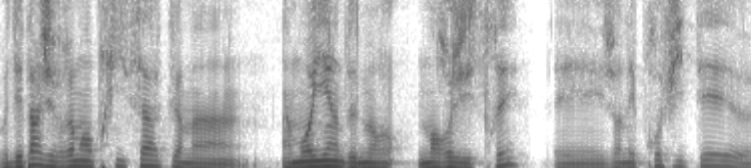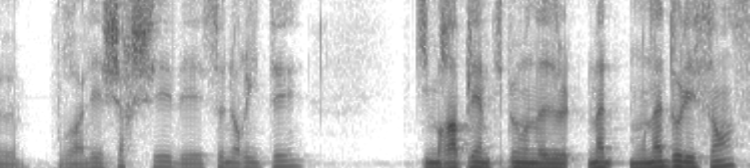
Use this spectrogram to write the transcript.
au départ, j'ai vraiment pris ça comme un, un moyen de m'en- m'enregistrer et j'en ai profité euh, pour aller chercher des sonorités qui me rappelaient un petit peu mon, ado- ma- mon adolescence,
